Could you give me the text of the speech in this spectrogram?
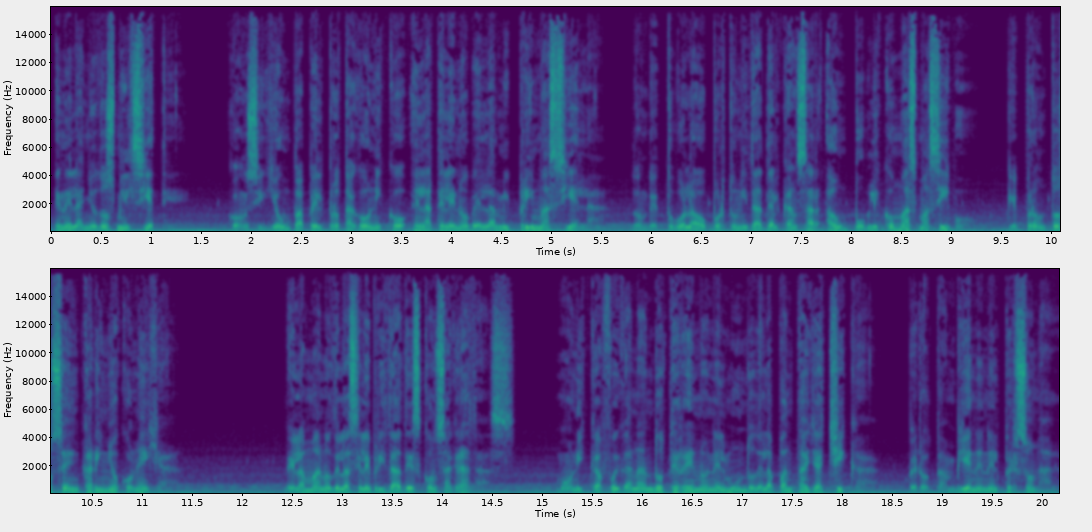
En el año 2007, consiguió un papel protagónico en la telenovela Mi prima Ciela, donde tuvo la oportunidad de alcanzar a un público más masivo, que pronto se encariñó con ella. De la mano de las celebridades consagradas, Mónica fue ganando terreno en el mundo de la pantalla chica, pero también en el personal.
